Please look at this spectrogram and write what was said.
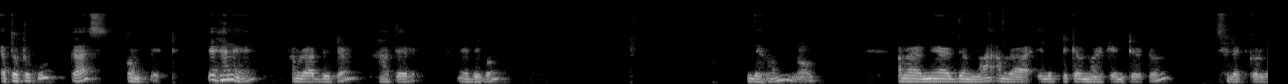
এতটুকু কাজ কমপ্লিট এখানে আমরা দুইটা হাতের এ দেব। দেখুন নখ আমরা নেওয়ার জন্য আমরা ইলেকট্রিক্যাল মার্কিং টুল সিলেক্ট করব।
